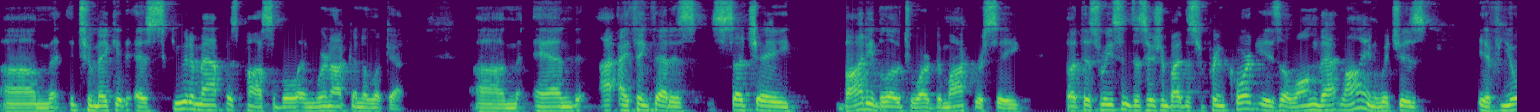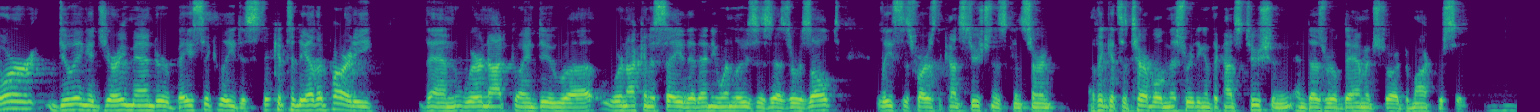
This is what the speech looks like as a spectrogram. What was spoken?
um, to make it as skewed a map as possible, and we're not going to look at it. Um, and I, I think that is such a body blow to our democracy but this recent decision by the Supreme Court is along that line, which is if you're doing a gerrymander basically to stick it to the other party, then we're not going to uh, we're not going to say that anyone loses as a result. At least as far as the Constitution is concerned, I think it's a terrible misreading of the Constitution and does real damage to our democracy.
